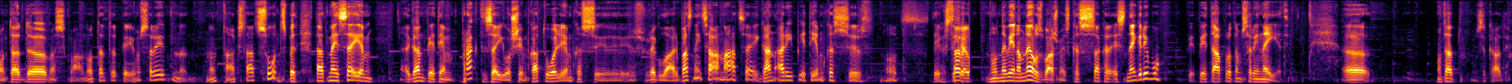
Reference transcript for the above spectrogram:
Un tad uh, mēs sakām, nu, tad pie jums arī nu, nāks tāds. Bet tātad mēs ejam gan pie tiem praktizējošiem katoļiem, kas ir regulāri baznīcā nācēji, gan arī pie tiem, kas ir, nu, tie, kas tikai, nu, nevienam neuzbāžamies, kas saka, es negribu, pie, pie tā, protams, arī neiet. Uh, un tad mums ir kādi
